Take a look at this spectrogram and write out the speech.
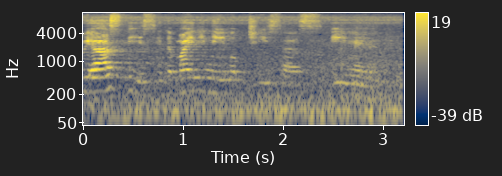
We ask this in the mighty name of Jesus. Amen.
